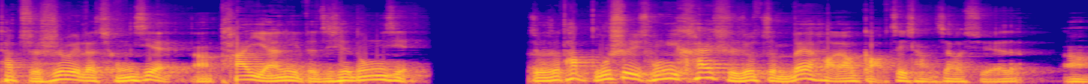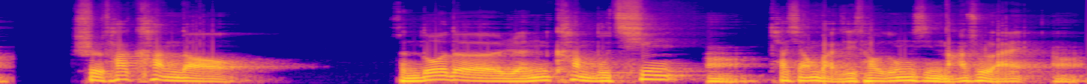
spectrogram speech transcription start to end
他只是为了呈现啊他眼里的这些东西，就是他不是从一开始就准备好要搞这场教学的啊，是他看到很多的人看不清啊，他想把这套东西拿出来啊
